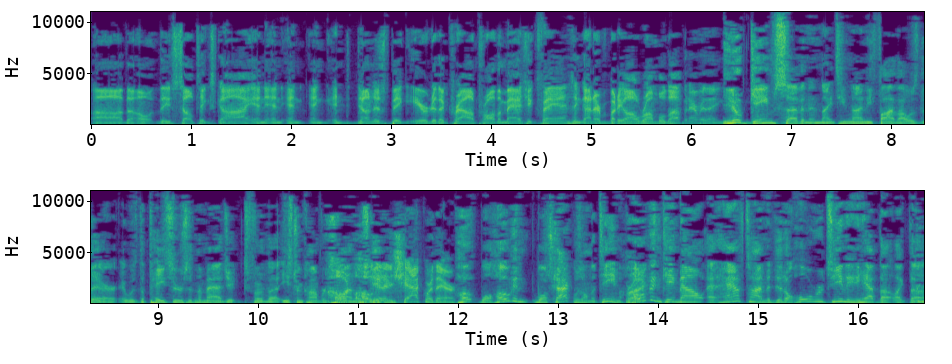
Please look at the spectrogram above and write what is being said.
uh, the oh, the Celtics guy and, and, and, and, and done his big ear to the crowd for all the Magic fans and got everybody all rumbled up and everything. You know, Game Seven in 1995. I was there. It was the Pacers and the Magic for the Eastern Conference Ho- Finals. Hogan Game- and Shaq were there. Ho- well, Hogan. Well, Shaq was on the team. Right. Hogan came out at halftime and did a whole routine, and he had the like the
